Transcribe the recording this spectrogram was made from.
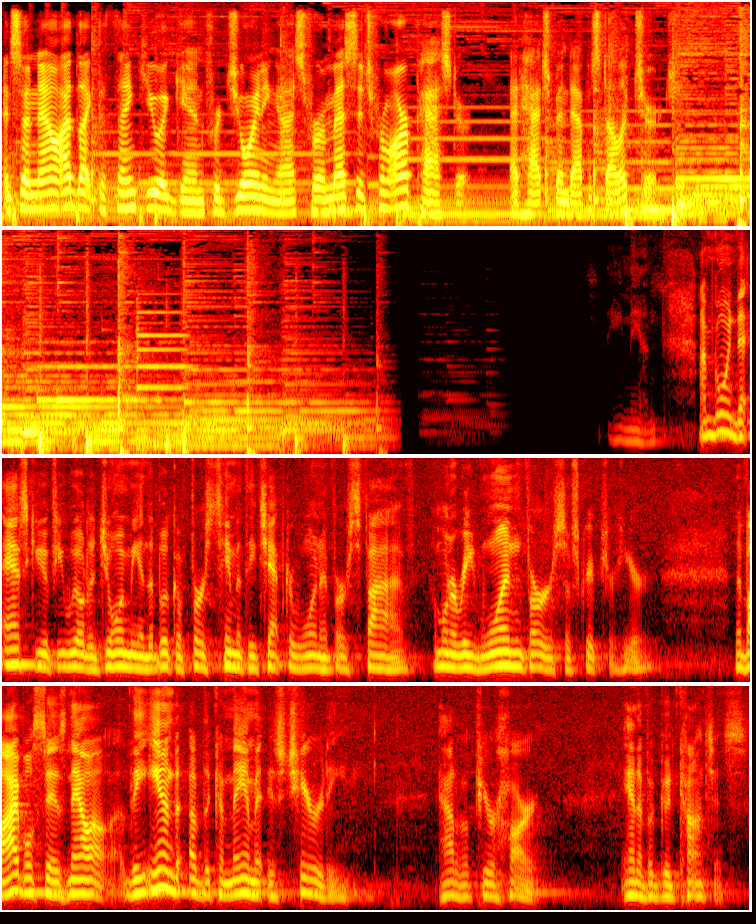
And so now I'd like to thank you again for joining us for a message from our pastor at Hatchbend Apostolic Church. Amen. I'm going to ask you, if you will, to join me in the book of 1 Timothy, chapter 1 and verse 5. I'm going to read one verse of Scripture here. The Bible says, Now the end of the commandment is charity out of a pure heart and of a good conscience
